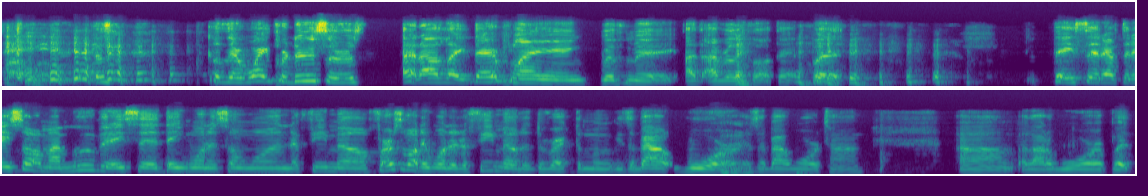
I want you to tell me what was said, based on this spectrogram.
because they're white producers, and I was like they're playing with me. I, I really thought that, but they said after they saw my movie, they said they wanted someone, a female. First of all, they wanted a female to direct the movie. It's about war. Mm-hmm. It's about wartime. Um, a lot of war, but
